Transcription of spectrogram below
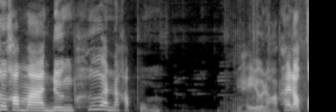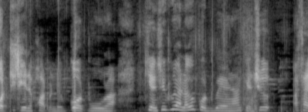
คือคำมาดึงเพื่อนนะครับผม เดี๋ยวให้ดูนะครับ ให้เรากดที่เทเลพอร์ตเหมือนเดิมกดบูนะเขียนชื่อเพื่อนแล้วก็กดแวนะ เขียนชื่อใส่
